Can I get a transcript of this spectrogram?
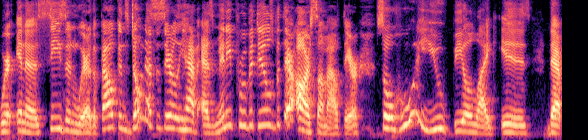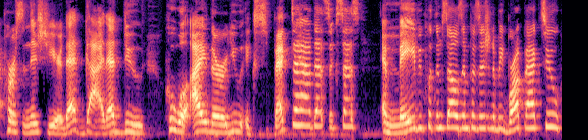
we're in a season where the Falcons don't necessarily have as many prove it deals, but there are some out there. So who do you feel like is that person this year, that guy, that dude who will either you expect to have that success and maybe put themselves in position to be brought back to,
